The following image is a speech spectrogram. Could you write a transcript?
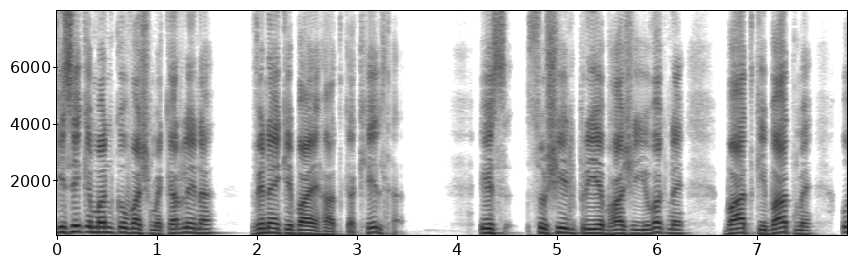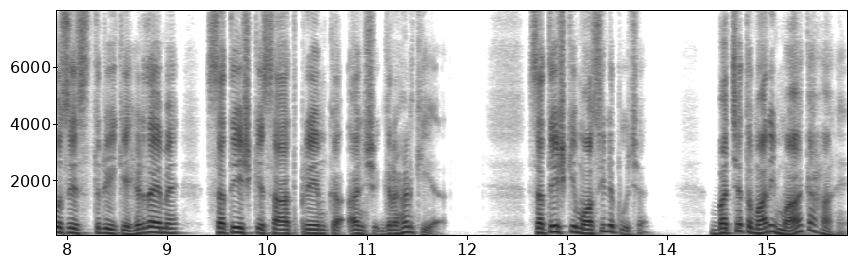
किसी के मन को वश में कर लेना, विनय के बाएँ हाथ का खेल था। इस सुशील प्रिय भाषी युवक ने बात की बात में उस स्त्री के हृदय में सतीश के साथ प्रेम का अंश ग्रहण किया। सतीश की मौसी ने पूछा, बच्चा तुम्हारी माँ कहाँ है?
